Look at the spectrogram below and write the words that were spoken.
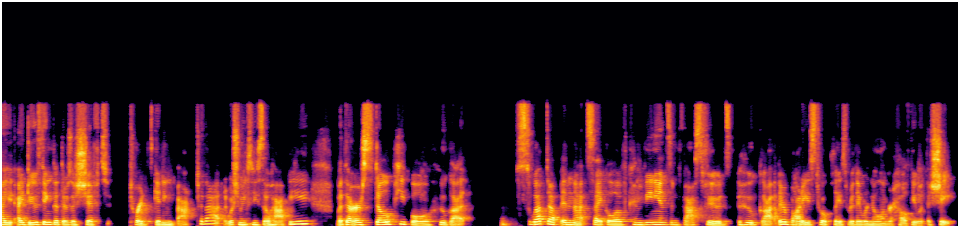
I, I do think that there's a shift towards getting back to that, which makes me so happy. But there are still people who got swept up in that cycle of convenience and fast foods who got their bodies to a place where they were no longer healthy with the shape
